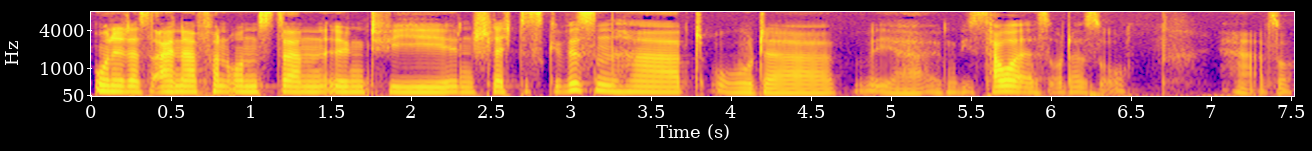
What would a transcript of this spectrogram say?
Ohne dass einer von uns dann irgendwie ein schlechtes Gewissen hat oder ja, irgendwie sauer ist oder so. Ja, also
